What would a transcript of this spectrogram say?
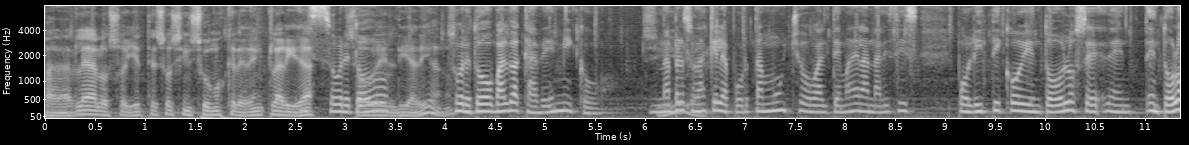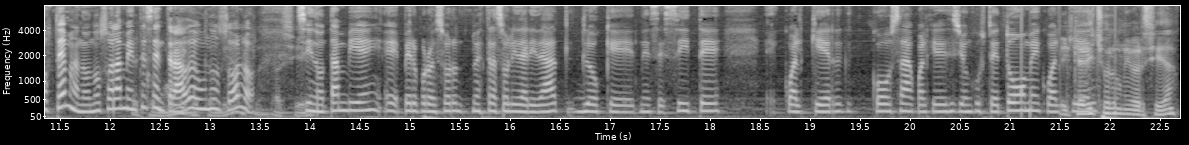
para darle a los oyentes esos insumos que le den claridad sobre, todo, el día a día. Sobre todo, Valdo, académico. Una persona que le aporta mucho al tema del análisis político y en todos los en, todos los temas, no, no solamente centrado en uno solo, sino también, eh, pero profesor, nuestra solidaridad, lo que necesite, eh, cualquier cosa, cualquier decisión que usted tome, cualquier... ¿Y qué ha dicho la universidad?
